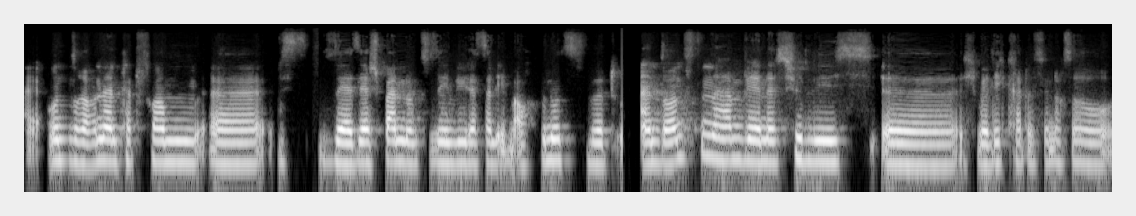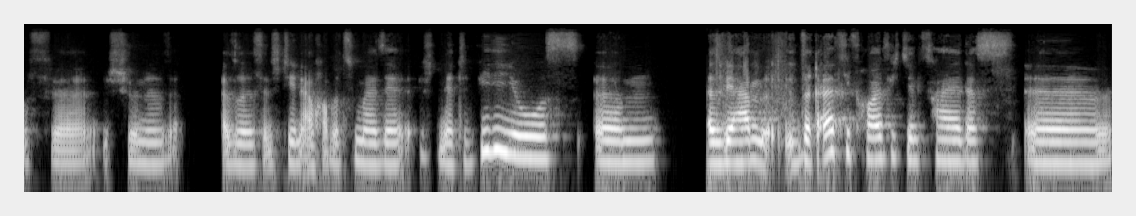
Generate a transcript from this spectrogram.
äh, unserer Online-Plattform äh, ist sehr, sehr spannend und zu sehen, wie das dann eben auch benutzt wird. Ansonsten haben wir natürlich, äh, ich überlege gerade, was wir noch so für schöne, also es entstehen auch ab und zu mal sehr nette Videos. Ähm, also wir haben relativ häufig den Fall, dass äh,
